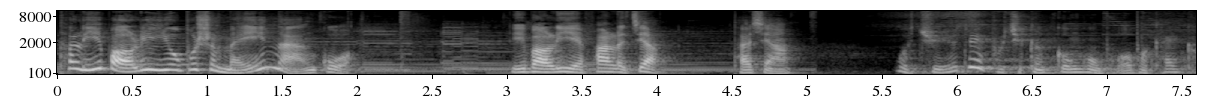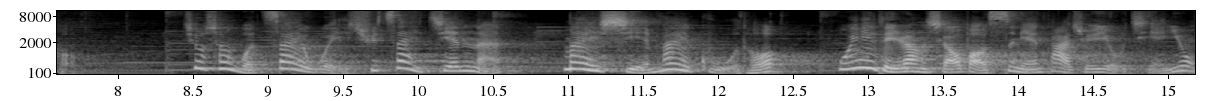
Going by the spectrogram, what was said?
他李宝莉又不是没难过。李宝莉也发了犟，他想：我绝对不去跟公公婆婆开口，就算我再委屈再艰难，卖血卖骨头，我也得让小宝四年大学有钱用，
